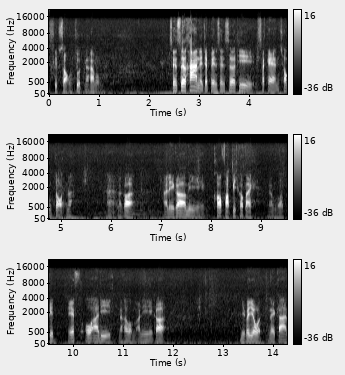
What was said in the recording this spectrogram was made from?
12 จุดนะครับผมเซ็นเซอร์ข้างเนี่ยจะเป็นเซ็นเซอร์ที่สแกนช่องจอดเนาะอ่าแล้วก็อันนี้ก็มีข้อฝาปิดเข้าไปนะฝาปิด F O R D นะครับผมอันนี้ก็มีประโยชน์ในการ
